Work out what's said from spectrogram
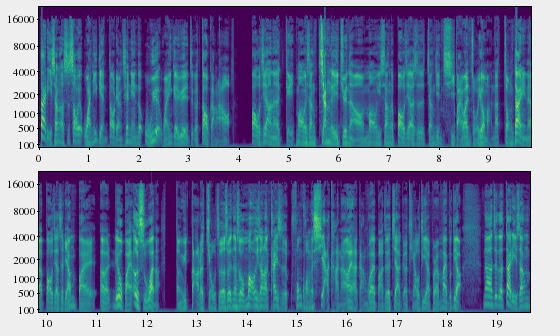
代理商呢是稍微晚一点，到两千年的五月晚一个月这个到港了哦。报价呢，给贸易商将了一军啊！贸易商的报价是将近七百万左右嘛，那总代理呢报价是两百呃六百二十万啊。等于打了九折，所以那时候贸易商呢开始疯狂的下砍啊！哎呀，赶快把这个价格调低啊，不然卖不掉。那这个代理商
